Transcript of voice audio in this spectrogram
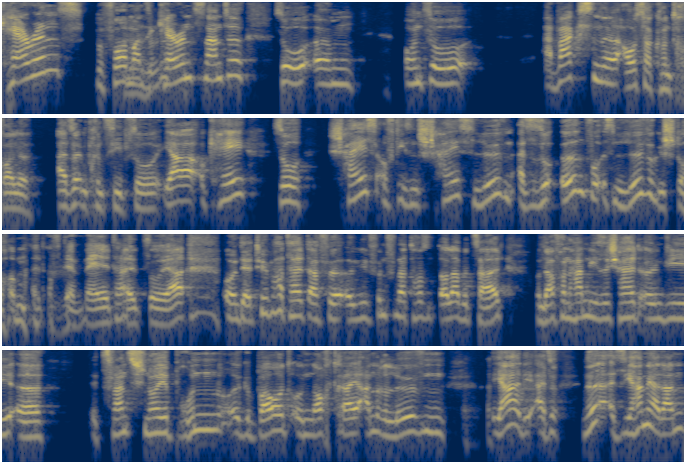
Karens, bevor man sie Mhm. Karens nannte, so ähm, und so Erwachsene außer Kontrolle. Also im Prinzip so, ja, okay, so Scheiß auf diesen Scheiß Löwen. Also so irgendwo ist ein Löwe gestorben halt auf Mhm. der Welt halt so, ja. Und der Typ hat halt dafür irgendwie 500.000 Dollar bezahlt und davon haben die sich halt irgendwie äh, 20 neue Brunnen äh, gebaut und noch drei andere Löwen. Ja, die, also, ne, also sie haben ja dann,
